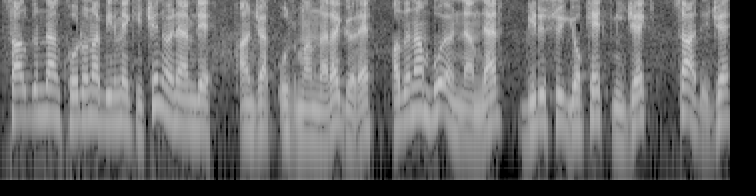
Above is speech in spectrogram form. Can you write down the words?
salgından korunabilmek için önemli. Ancak uzmanlara göre alınan bu önlemler virüsü yok etmeyecek, sadece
